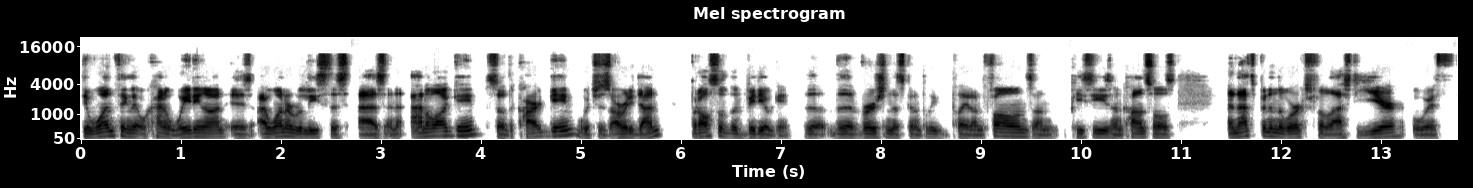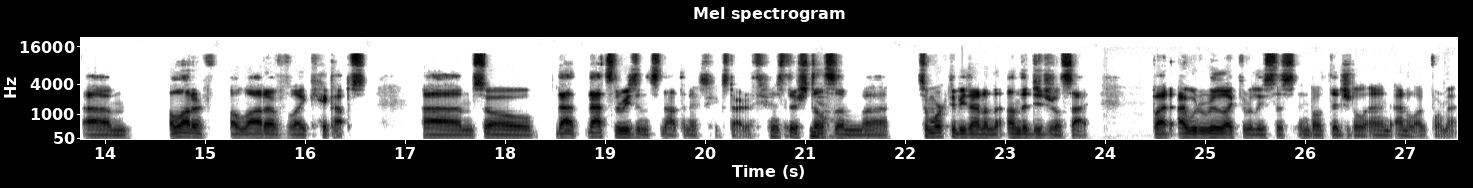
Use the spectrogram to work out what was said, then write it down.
the one thing that we're kind of waiting on is I want to release this as an analog game, so the card game, which is already done, but also the video game, the the version that's going to be played on phones, on PCs, on consoles, and that's been in the works for the last year with um, a lot of a lot of like hiccups. Um, so that that's the reason it's not the next Kickstarter. There's, there's still yeah. some uh, some work to be done on the on the digital side but I would really like to release this in both digital and analog format.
